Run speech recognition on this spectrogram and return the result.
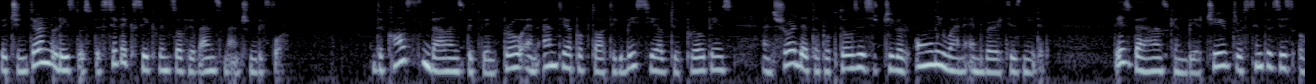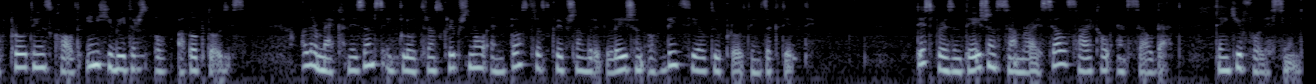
which in turn leads to a specific sequence of events mentioned before. The constant balance between pro and anti-apoptotic BCL2 proteins ensure that apoptosis is triggered only when and where it is needed. This balance can be achieved through synthesis of proteins called inhibitors of apoptosis. Other mechanisms include transcriptional and post-transcriptional regulation of BCL2 proteins activity. This presentation summarizes cell cycle and cell death. Thank you for listening.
